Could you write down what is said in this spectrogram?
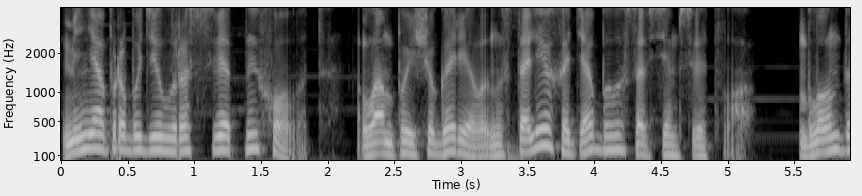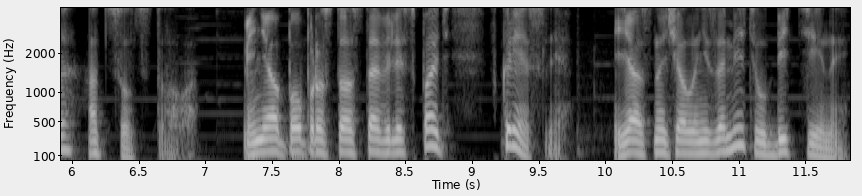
Меня пробудил рассветный холод — Лампа еще горела на столе, хотя было совсем светло. Блонда отсутствовала. Меня попросту оставили спать в кресле. Я сначала не заметил Беттины,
